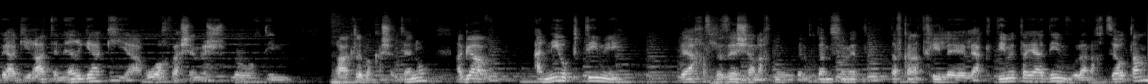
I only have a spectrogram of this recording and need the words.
באגירת אנרגיה, כי הרוח והשמש לא עובדים רק לבקשתנו. אגב, אני אופטימי ביחס לזה שאנחנו בנקודה מסוימת דווקא נתחיל אה, להקדים את היעדים ואולי נחצה אותם,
